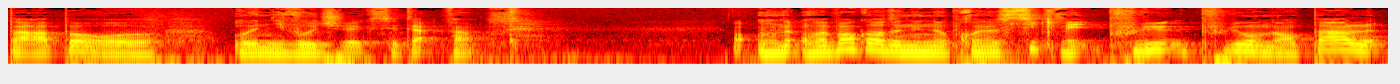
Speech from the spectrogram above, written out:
par rapport au, au niveau de jeu, etc. Enfin, on, on va pas encore donner nos pronostics, mais plus, plus on en parle,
